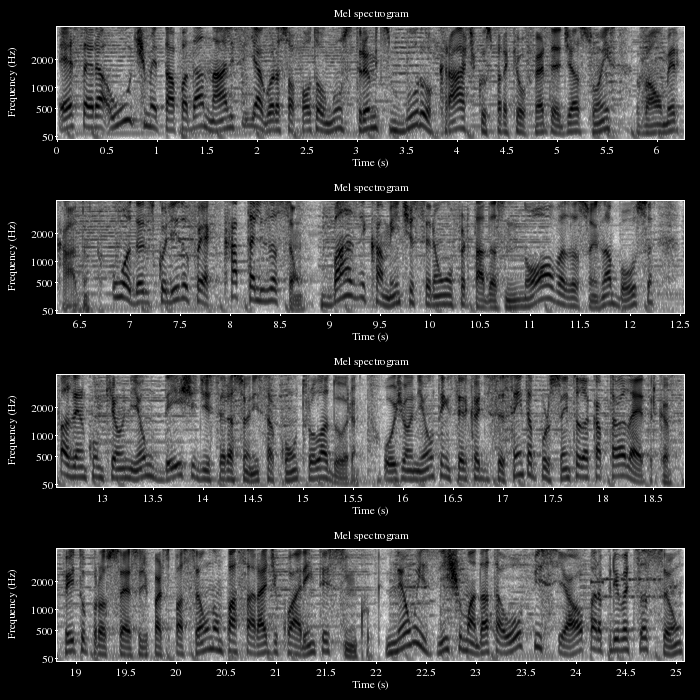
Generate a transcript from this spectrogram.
essa era a última etapa da análise e agora só faltam alguns trâmites burocráticos para que a oferta de ações vá ao mercado. O modelo escolhido foi a capitalização. Basicamente, serão ofertadas novas ações na bolsa, fazendo com que a União deixe de ser acionista controladora. Hoje a União tem cerca de 60% da capital elétrica. Feito o processo de participação, não passará de 45. Não existe uma data oficial para privatização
